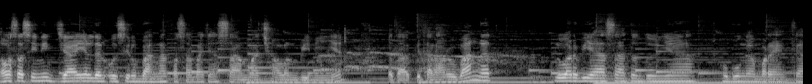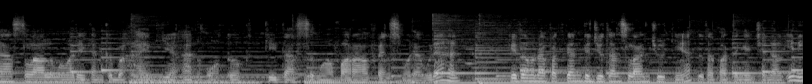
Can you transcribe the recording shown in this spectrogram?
Osas ini jahil dan usil banget persahabatnya sama calon bininya. Tetapi terharu banget Luar biasa tentunya hubungan mereka selalu memberikan kebahagiaan untuk kita semua para fans. Mudah-mudahan kita mendapatkan kejutan selanjutnya Tetap dengan channel ini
